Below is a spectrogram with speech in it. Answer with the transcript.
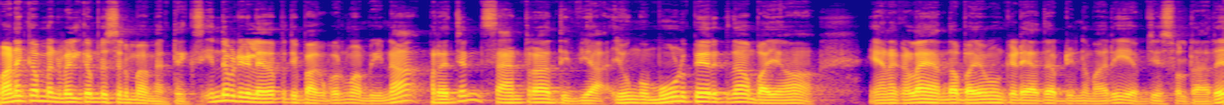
வணக்கம் and welcome to cinema matrix இந்த வீடியோவில் எதை பற்றி பார்க்க போகிறோம் அப்படின்னா பிரஜன் சாண்ட்ரா திவ்யா இவங்க மூணு பேருக்கு தான் பயம். எனக்கெல்லாம் எந்த பயமும் கிடையாது அப்படின்ற மாதிரி எஃப்ஜே சொல்கிறாரு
